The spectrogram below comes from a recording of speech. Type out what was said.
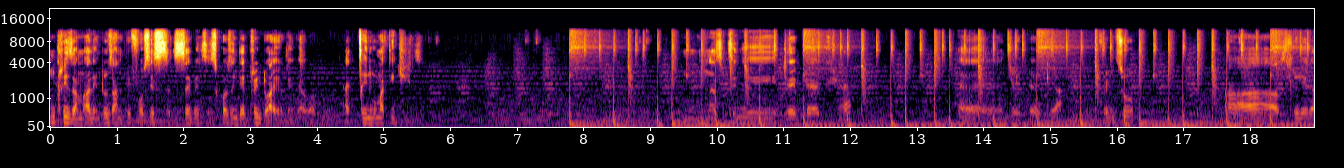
increase amalentuzana before sisebenzise because into eprintwayo le yabo agcini kuma-digits. Ngasithini jpeg eh? uh, jpeg yeah frame 2 uh, sidlule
